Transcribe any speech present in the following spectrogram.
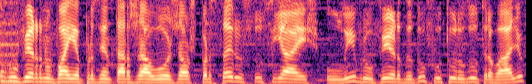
O Governo vai apresentar já hoje aos parceiros sociais o Livro Verde do Futuro do Trabalho,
